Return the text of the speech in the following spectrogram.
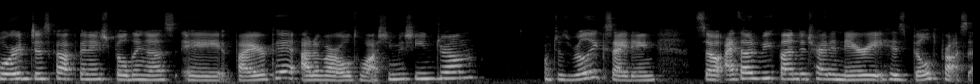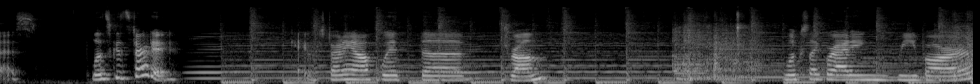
Ford just got finished building us a fire pit out of our old washing machine drum, which was really exciting. So I thought it'd be fun to try to narrate his build process. Let's get started. Okay, we're starting off with the drum. Looks like we're adding rebar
